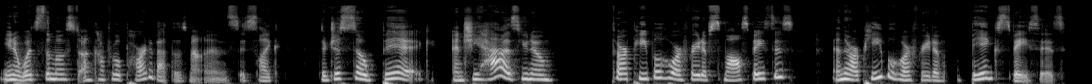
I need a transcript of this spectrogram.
you know, what's the most uncomfortable part about those mountains? It's like they're just so big. And she has, you know, there are people who are afraid of small spaces and there are people who are afraid of big spaces.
